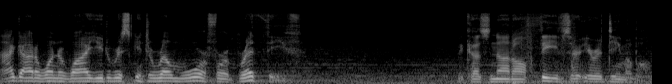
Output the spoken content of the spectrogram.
I gotta wonder why you'd risk interrealm war for a bread thief. Because not all thieves are irredeemable.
